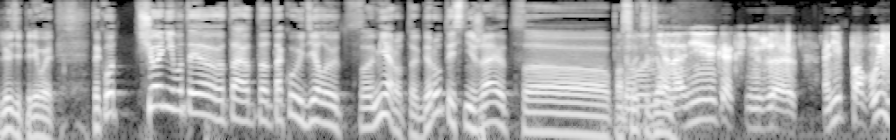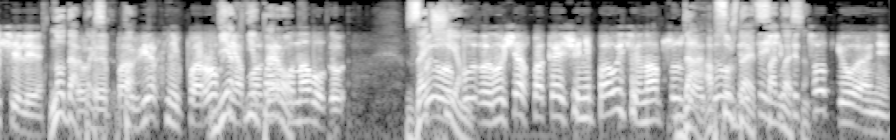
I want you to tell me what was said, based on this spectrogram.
люди переводят. Так вот, что они вот э, та, та, такую делают меру-то, берут и снижают, э, по ну, сути нет, дела? Нет, они как снижают? Они повысили ну, да, э, по, по верхний порог верхний порог. Налога. Зачем? Было, было, ну, сейчас пока еще не повысили, но обсуждают. Да, обсуждается, было 3500 согласен. юаней.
